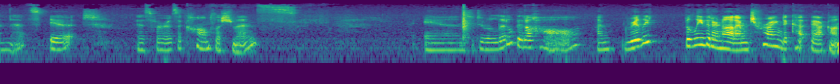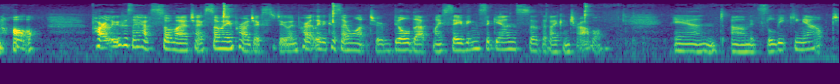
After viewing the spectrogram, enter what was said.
And that's it as far as accomplishments. And to do a little bit of haul, I'm really, believe it or not, I'm trying to cut back on haul. Partly because I have so much, I have so many projects to do, and partly because I want to build up my savings again so that I can travel. And um, it's leaking out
